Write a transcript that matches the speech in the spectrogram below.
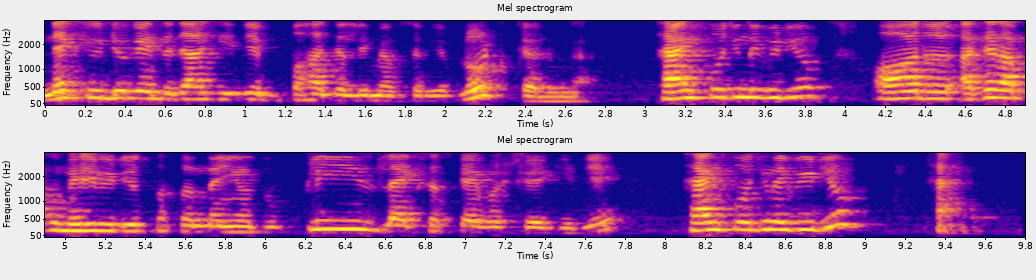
नेक्स्ट वीडियो का इंतज़ार कीजिए। बहुत जल्दी मैं आपसे अपलोड करूँगा। Thanks for watching the video और अगर आपको मेरी वीडियोस पसंद नहीं हो तो प्लीज़ लाइक सब्सक्राइब और शेयर कीजिए। Thanks for watching the video thanks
